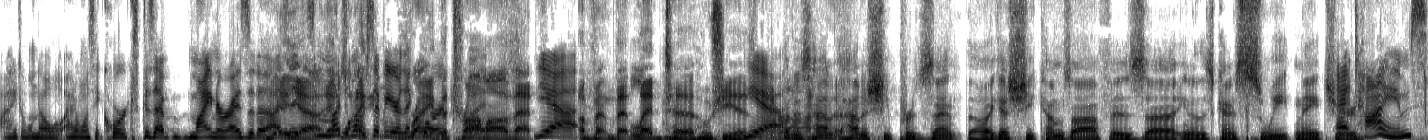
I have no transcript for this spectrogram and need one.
I don't know. I don't want to say quirks because that minorizes it. It's yeah, much it- more I- severe than right, quirks. the trauma of that yeah, event that led to who she is. Yeah. But is how how does she present though? I guess she comes off as uh, you know this kind of sweet nature at times.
